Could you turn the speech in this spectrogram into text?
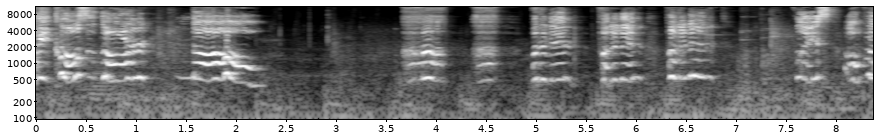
He closed the door! No! Put it in! Put it in! Put it in! Please, open!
